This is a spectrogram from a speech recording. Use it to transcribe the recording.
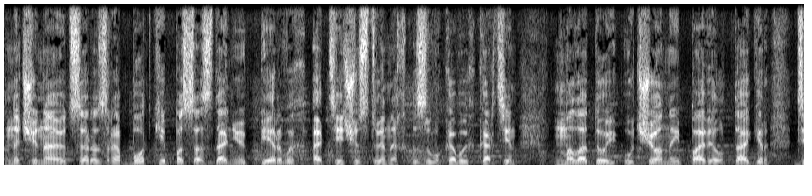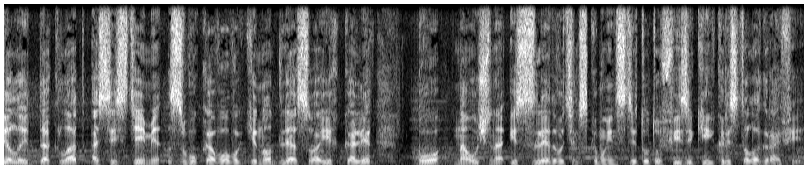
Начинаются разработки по созданию первых отечественных звуковых картин. Молодой ученый Павел Тагер делает доклад о системе звукового кино для своих коллег по научно-исследовательскому институту физики и кристаллографии.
